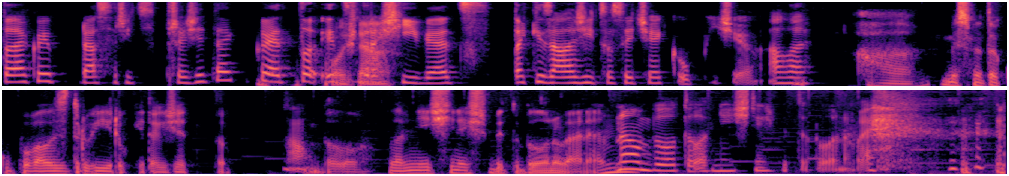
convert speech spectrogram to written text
to jako, dá se říct, přežitek. Jako je to i dražší věc. Taky záleží, co si člověk koupí, že jo? Ale... A my jsme to kupovali z druhé ruky, takže to no. bylo levnější, než by to bylo nové, ne? No, bylo to levnější, než by to bylo nové.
